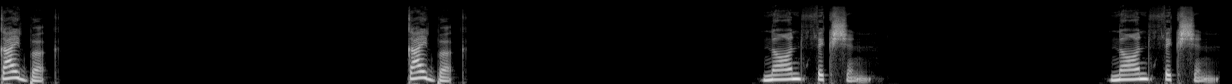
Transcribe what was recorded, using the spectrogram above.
Guidebook. Guidebook. nonfiction nonfiction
